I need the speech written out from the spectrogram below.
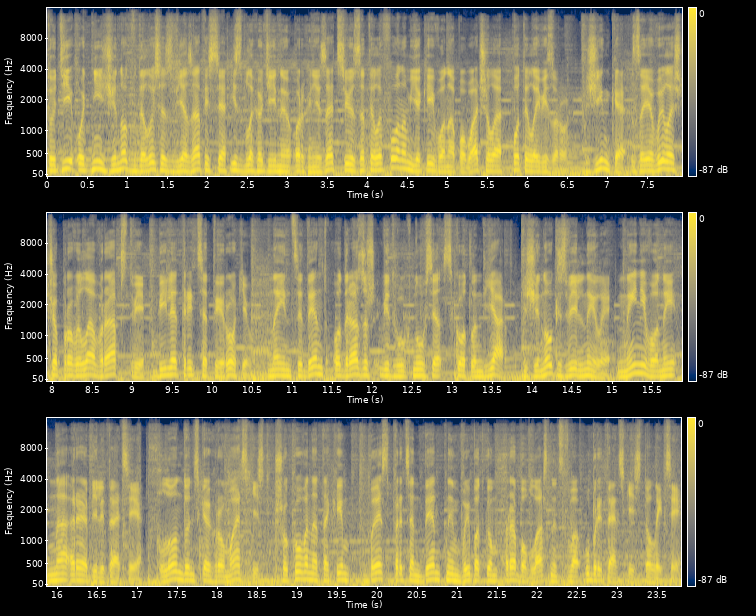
Тоді одній з жінок вдалося зв'язатися із благодійною організацією за телефоном, який вона побачила по телевізору. Жінка заявила, що провела в рабстві біля 30 років. На інцидент одразу ж відгукнувся Скотленд Ярд. Жінок звільнили. Нині вони на реабілітації. Лондонська громадськість шокована таким безпрецедентним випадком рабовласництва у британській столиці.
